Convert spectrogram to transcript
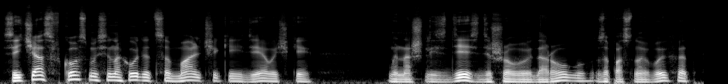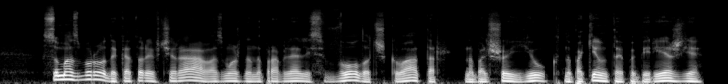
сейчас в космосе находятся мальчики и девочки — мы нашли здесь дешевую дорогу, запасной выход, сумасброды, которые вчера, возможно, направлялись в Володж, Кватор, на Большой Юг, на покинутое побережье,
